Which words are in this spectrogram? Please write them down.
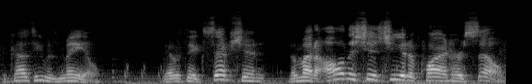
Because he was male, there was the exception, no matter all the shit she had acquired herself,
